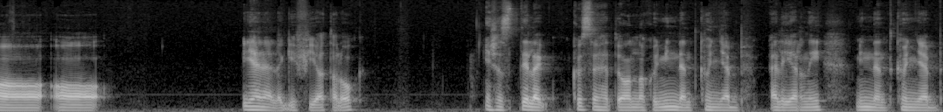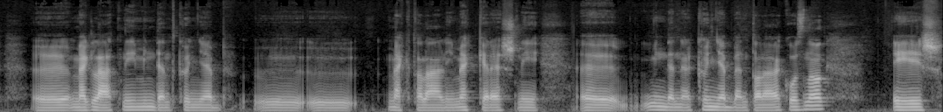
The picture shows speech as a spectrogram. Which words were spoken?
a, a jelenlegi fiatalok, és ez tényleg köszönhető annak, hogy mindent könnyebb elérni, mindent könnyebb ö, meglátni, mindent könnyebb ö, ö, megtalálni, megkeresni, ö, mindennel könnyebben találkoznak, és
